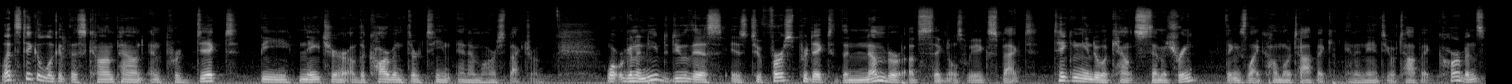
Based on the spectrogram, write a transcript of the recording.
Let's take a look at this compound and predict the nature of the carbon-13 NMR spectrum. What we're going to need to do this is to first predict the number of signals we expect, taking into account symmetry, things like homotopic and enantiotopic carbons,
